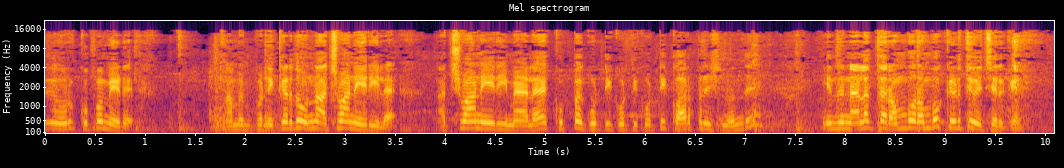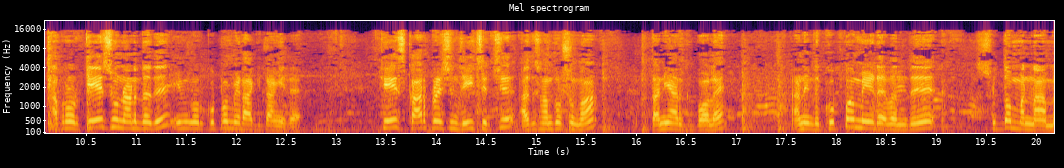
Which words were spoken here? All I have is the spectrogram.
இது ஒரு குப்பமேடு நம்ம இப்ப நிக்கிறது ஒன்றும் அச்வான் ஏரியில. அச்வானேரி மேல குப்பை கொட்டி கொட்டி கொட்டி கார்பரேஷன் வந்து இந்த நிலத்தை ரொம்ப ரொம்ப கெடுத்து வச்சிருக்கு. அப்புறம் ஒரு கேஸும் நடந்தது. இவங்க ஒரு குப்பமேடு ஆக்கிட்டாங்க இத. கேஸ் கார்பரேஷன் ஜெயிச்சிருச்சு. அது சந்தோஷம் தான் தனியாருக்கு போல. ஆனா இந்த குப்பை மேடை வந்து சுத்தம் பண்ணாம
